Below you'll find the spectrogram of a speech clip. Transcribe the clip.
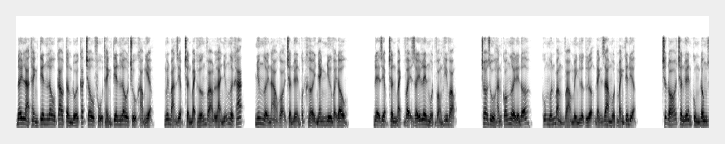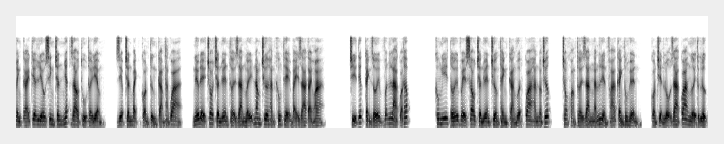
đây là thành tiên lâu cao tầng đối các châu phủ thành tiên lâu chủ khảo nghiệm, nguyên bản diệp trần bạch hướng vào là những người khác, nhưng người nào gọi trần huyền quật khởi nhanh như vậy đâu. Để diệp trần bạch vậy dấy lên một vòng hy vọng. Cho dù hắn có người đến nữa cũng muốn bằng vào mình lực lượng đánh ra một mảnh thiên địa. Trước đó trần uyên cùng đông doanh cái kia liêu sinh chân nhất giao thủ thời điểm diệp trần bạch còn từng cảm thán qua, nếu để cho trần uyên thời gian mấy năm chưa hẳn không thể bày ra tài hoa, chỉ tiếp cảnh giới vẫn là quá thấp. Không nghĩ tới về sau trần uyên trưởng thành càng vượt qua hắn đoán trước, trong khoảng thời gian ngắn liền phá cảnh thông huyền, còn triển lộ ra qua người thực lực,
